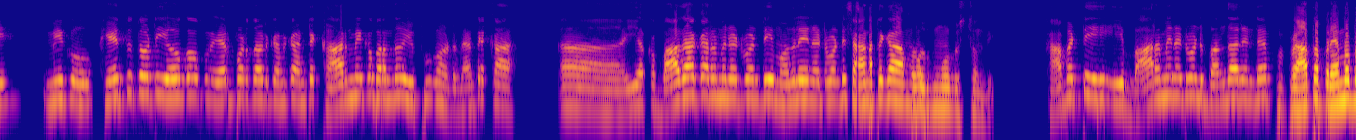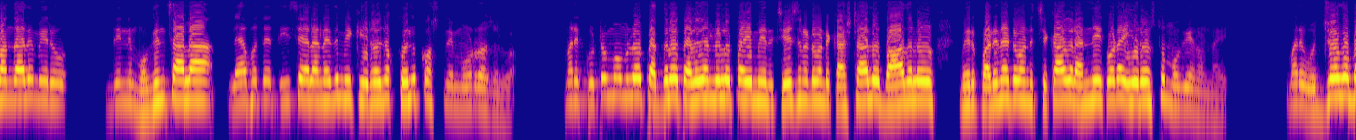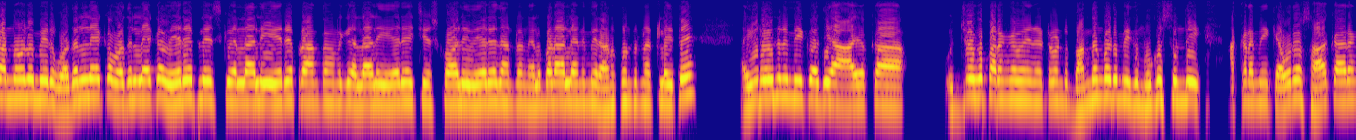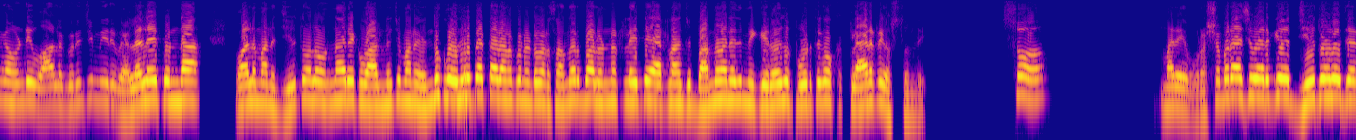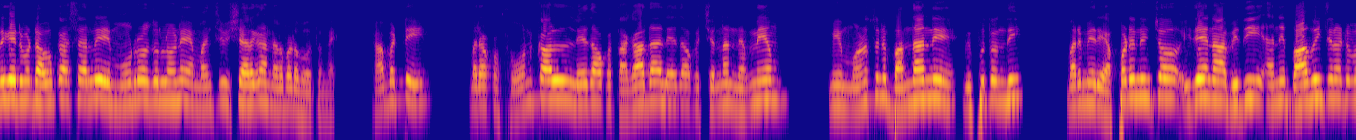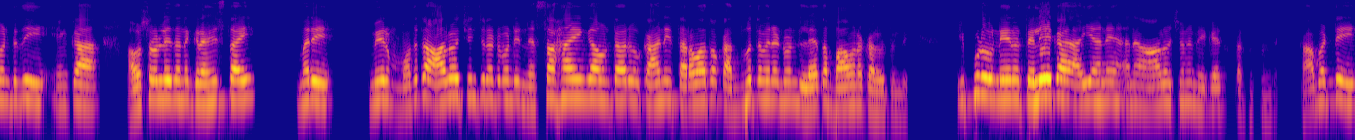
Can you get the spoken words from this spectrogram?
మీకు కేతుతోటి యోగం ఏర్పడతాడు కనుక అంటే కార్మిక బంధం ఎక్కువగా ఉంటుంది. అంటే కా ఈ యొక్క బాధాకరమైనటువంటి మొదలైనటువంటి శాంతగా ముగుస్తుంది. కాబట్టి ఈ భారమైనటువంటి బంధాలు అంటే పాత ప్రేమ బంధాలు మీరు దీన్ని ముగించాలా లేకపోతే తీసేయాలనేది మీకు ఈరోజు కొలుకు వస్తుంది మూడు రోజుల్లో. మరి కుటుంబంలో పెద్దల తల్లిదండ్రులపై మీరు చేసినటువంటి కష్టాలు బాధలు మీరు పడినటువంటి చికాకులు అన్నీ కూడా ఈ రోజుతో ముగియనున్నాయి. మరి ఉద్యోగ బంధంలో మీరు వదలలేక వదలలేక వేరే ప్లేస్కి వెళ్ళాలి వేరే ప్రాంతానికి వెళ్ళాలి వేరే చేసుకోవాలి వేరే దాంట్లో నిలబడాలి అని మీరు అనుకుంటున్నట్లయితే ఈ రోజున మీకు అది ఆ యొక్క ఉద్యోగపరంగమైనటువంటి బంధం కూడా మీకు ముగుస్తుంది. అక్కడ మీకు ఎవరో సహకారంగా ఉండి వాళ్ళ గురించి మీరు వెళ్ళలేకుండా వాళ్ళు మన జీవితంలో ఉన్నారు. వాళ్ళ నుంచి మనం ఎందుకు వదిలిపెట్టాలనుకున్నటువంటి సందర్భాలు ఉన్నట్లయితే అట్లాంటి బంధం అనేది మీకు ఈరోజు పూర్తిగా ఒక క్లారిటీ వస్తుంది. సో మరి వృషభ రాశి వారికి జీవితంలో జరిగేటువంటి అవకాశాలు ఈ మూడు రోజుల్లోనే మంచి విషయాలుగా నిలబడబోతున్నాయి. కాబట్టి మరి ఒక ఫోన్ కాల్ లేదా ఒక తగాదా లేదా ఒక చిన్న నిర్ణయం మీ మనసుని బంధాన్ని విప్పుతుంది. మరి మీరు ఎప్పటి నుంచో ఇదే నా విధి అని భావించినటువంటిది ఇంకా అవసరం లేదని గ్రహిస్తాయి. మరి మీరు మొదట ఆలోచించినటువంటి నిస్సహాయంగా ఉంటారు కానీ తర్వాత ఒక అద్భుతమైనటువంటి లేత భావన కలుగుతుంది. ఇప్పుడు నేను తెలియక అయ్యానే అనే ఆలోచన మీకైతే తగ్గుతుంది. కాబట్టి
